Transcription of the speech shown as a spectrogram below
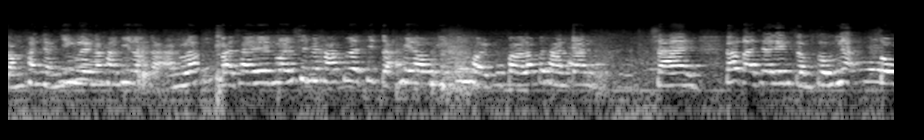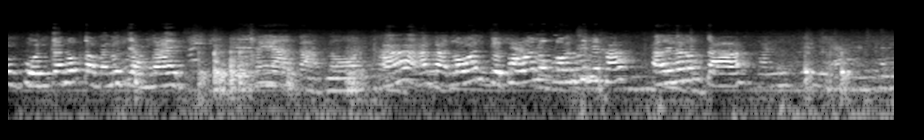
สำคัญอย่างยิ่งเลยนะคะ ที่เราจะอนุรักษ์ป่าชายเลนไว้ใช่ไหมคะเพื่อที่จะให้เรามีกุ้งหอยปูปลารับประทานกันใช่ถ้าป่าชายเลนเสื่อมโทรมเนี่ยส่งผลกระทบต่อมนุษย์อย่างไรให้อากาศร้อนอ่าค่ะอากาศร้อนเกิดภาวะโลกร้อนใช่ไหมคะอะไรนะน้องจ๋ามันไม่มีอาหารทะเล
